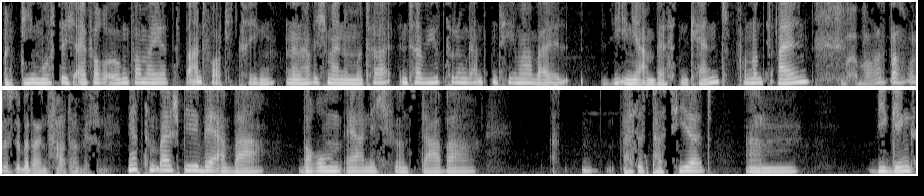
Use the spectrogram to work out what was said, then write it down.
und die musste ich einfach irgendwann mal jetzt beantwortet kriegen. Und dann habe ich meine Mutter interviewt zu dem ganzen Thema, weil sie ihn ja am besten kennt von uns allen. Was, was wolltest du über deinen Vater wissen? Ja, zum Beispiel, wer er war, warum er nicht für uns da war, was ist passiert, ähm, wie ging's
